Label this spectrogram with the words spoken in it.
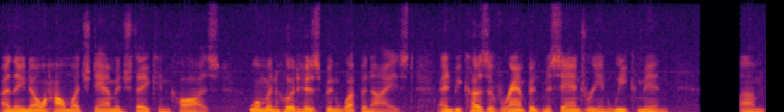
and they know how much damage they can cause. Womanhood has been weaponized and because of rampant misandry and weak men. Um,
